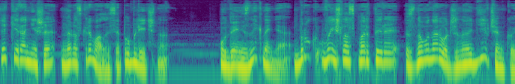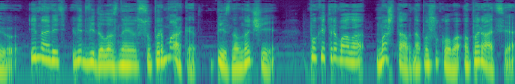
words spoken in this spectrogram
які раніше не розкривалися публічно. У день зникнення Брук вийшла з квартири з новонародженою дівчинкою і навіть відвідала з нею супермаркет пізно вночі, поки тривала масштабна пошукова операція.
